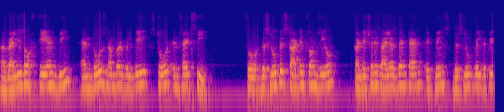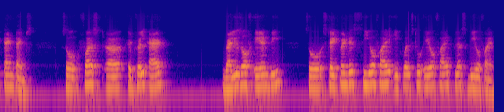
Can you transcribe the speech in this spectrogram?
uh, values of a and b and those number will be stored inside c. So this loop is starting from 0 condition is i less than 10 it means this loop will repeat 10 times. So first uh, it will add values of a and b. So statement is c of i equals to a of i plus b of i.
